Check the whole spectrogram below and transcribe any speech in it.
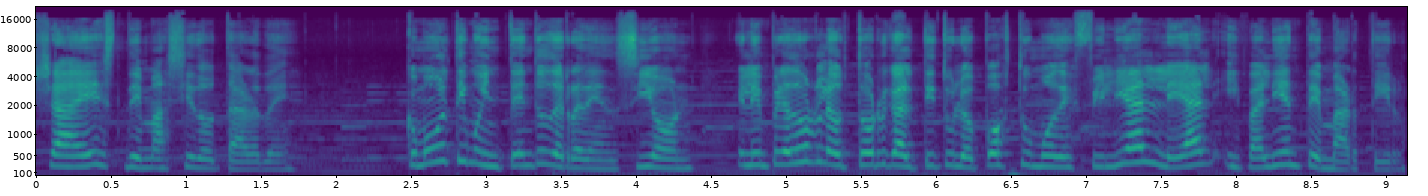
ya es demasiado tarde. Como último intento de redención, el emperador le otorga el título póstumo de filial, leal y valiente mártir.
